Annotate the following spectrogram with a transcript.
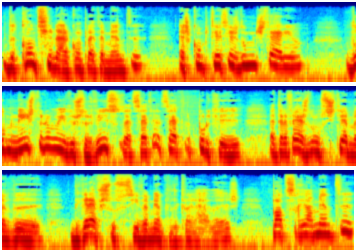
de condicionar completamente as competências do Ministério, do Ministro e dos serviços, etc, etc. Porque, através de um sistema de, de greves sucessivamente declaradas, pode-se realmente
